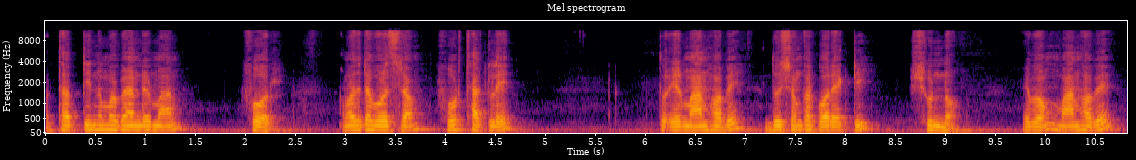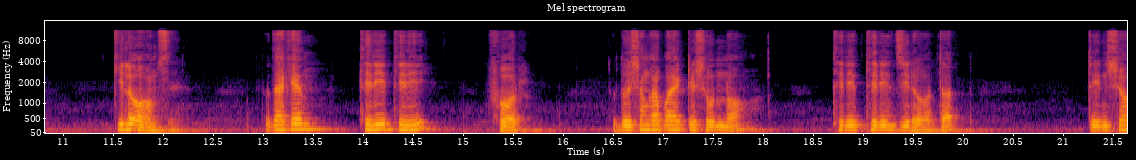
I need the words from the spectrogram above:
অর্থাৎ তিন নম্বর ব্যান্ডের মান ফোর আমরা যেটা বলেছিলাম ফোর থাকলে তো এর মান হবে দুই সংখ্যার পরে একটি শূন্য এবং মান হবে কিলো ওহমসে। তো দেখেন থ্রি থ্রি ফোর তো দুই সংখ্যার পরে একটি শূন্য থ্রি থ্রি জিরো অর্থাৎ তিনশো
